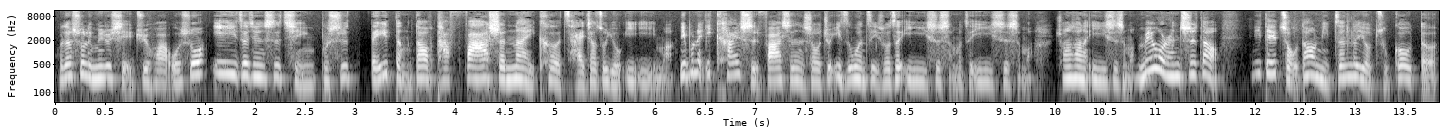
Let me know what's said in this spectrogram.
我在书里面就写一句话，我说意义这件事情不是得等到它发生那一刻才叫做有意义吗？你不能一开始发生的时候就一直问自己说，这意义是什么？这意义是什么？创伤的意义是什么？没有人知道。你得走到你真的有足够的。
